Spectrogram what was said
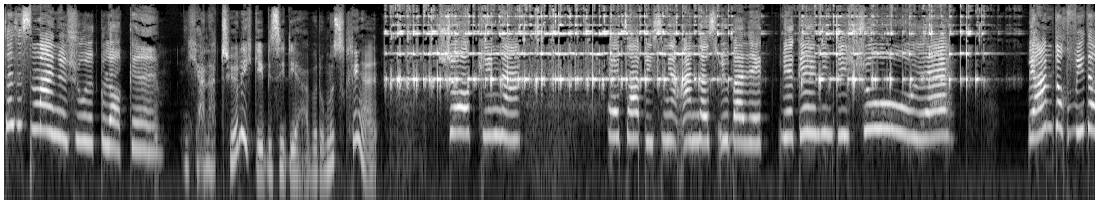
Das ist meine Schulglocke. Ja, natürlich gebe ich sie dir, aber du musst klingeln. So, Kinder. Jetzt hab ich's mir anders überlegt. Wir gehen in die Schule. Wir haben doch wieder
